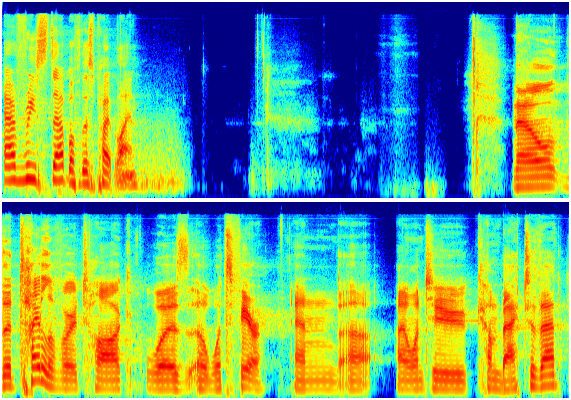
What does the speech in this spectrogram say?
every step of this pipeline. Now, the title of our talk was uh, What's Fair? And uh, I want to come back to that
